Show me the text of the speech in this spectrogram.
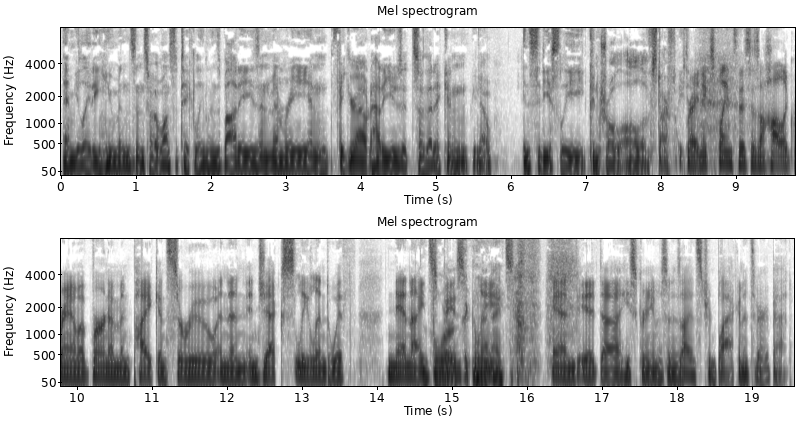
emulating humans and so it wants to take Leland's bodies and memory and figure out how to use it so that it can, you know, insidiously control all of Starfleet. Right, and explains this as a hologram of Burnham and Pike and Saru, and then injects Leland with nanites, Borg basically. nanites. and it uh, he screams and his eyes turn black, and it's very bad.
